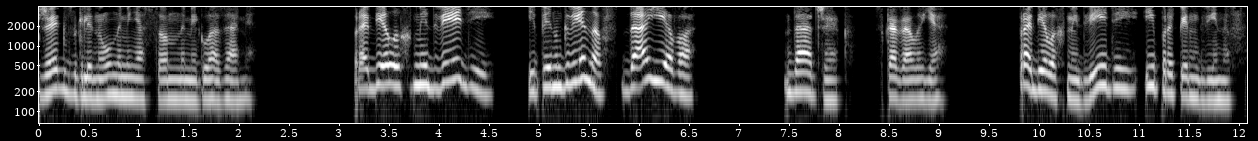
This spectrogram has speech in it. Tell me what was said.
Джек взглянул на меня сонными глазами. «Про белых медведей и пингвинов, да, Ева?» «Да, Джек», — сказала я. «Про белых медведей и про пингвинов.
